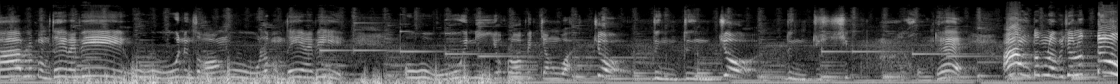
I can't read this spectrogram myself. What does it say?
ครับรถผมเท่ไหมพี่โอ้โหหนึ่งสองโอ้โหรถผมเท่ไหมพี่ อ้โหนี่ยกล้อเป็นจังหวะเจาดึงดึงเจาดึงดึงชิบหายของแท้อ้าวตำรวจไปชนรถตู้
